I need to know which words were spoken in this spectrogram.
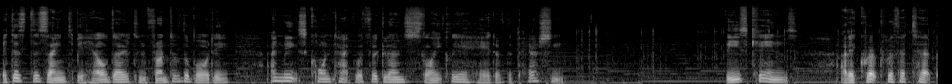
It is designed to be held out in front of the body and makes contact with the ground slightly ahead of the person. These canes are equipped with a tip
